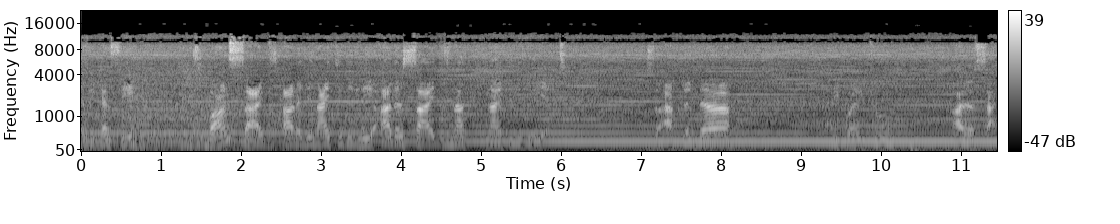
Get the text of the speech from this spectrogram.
As you can see this one side is already 90 degree other side is not 90 degree yet. So after there we're going to other side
